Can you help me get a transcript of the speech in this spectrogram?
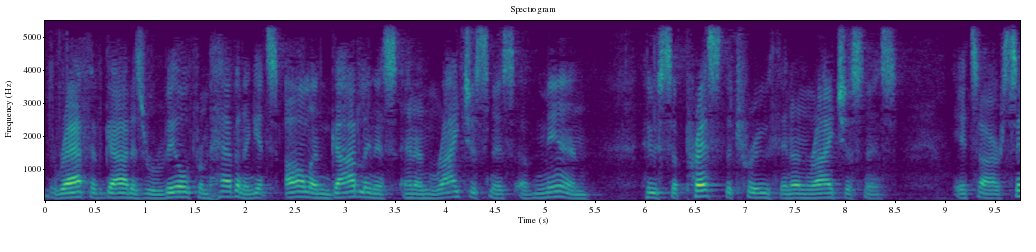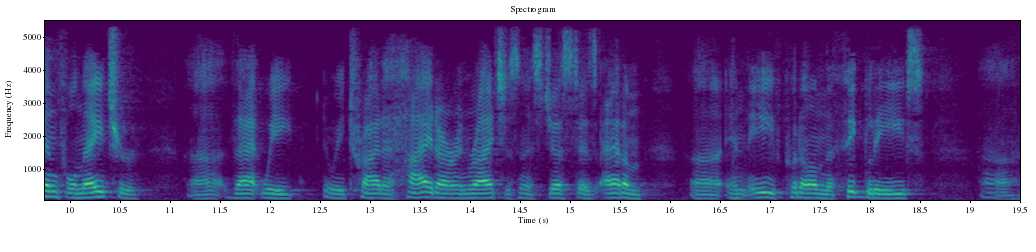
the wrath of God is revealed from heaven against all ungodliness and unrighteousness of men who suppress the truth in unrighteousness. It's our sinful nature uh, that we we try to hide our unrighteousness, just as Adam uh, and Eve put on the fig leaves. Uh,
